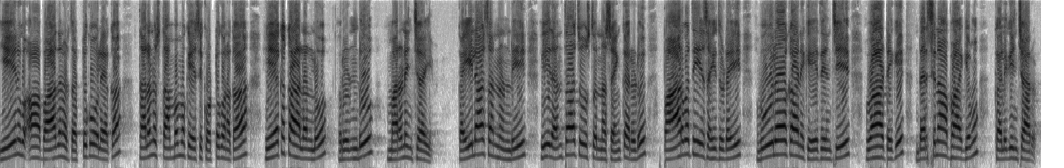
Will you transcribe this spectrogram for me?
ఏనుగు ఆ బాధను తట్టుకోలేక తలను స్తంభముకేసి కొట్టుకొనక ఏకకాలంలో రెండు మరణించాయి. కైలాసం నుండి ఇదంతా చూస్తున్న శంకరుడు పార్వతీ సహితుడై భూలోకానికి ఏతించి వాటికి దర్శనాభాగ్యము కలిగించారు.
